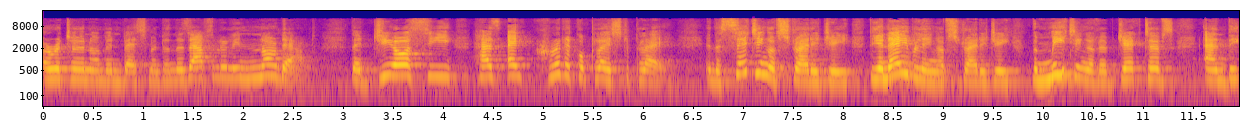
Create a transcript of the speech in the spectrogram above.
a return on investment. And there's absolutely no doubt that GRC has a critical place to play in the setting of strategy, the enabling of strategy, the meeting of objectives, and the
